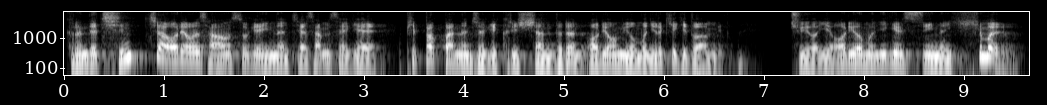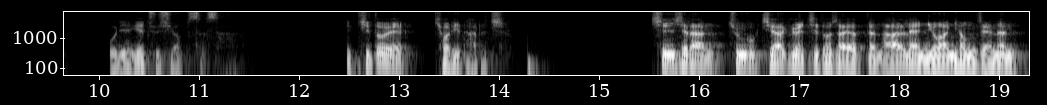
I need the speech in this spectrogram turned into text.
그런데 진짜 어려운 상황 속에 있는 제3세계 핍박받는 지역의 크리스천들은 어려움이 오면 이렇게 기도합니다. 주여, 이 어려움을 이길 수 있는 힘을 우리에게 주시옵소서. 기도의 결이 다르죠. 신실한 중국 지하교회 지도자였던 알렌 유한 형제는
